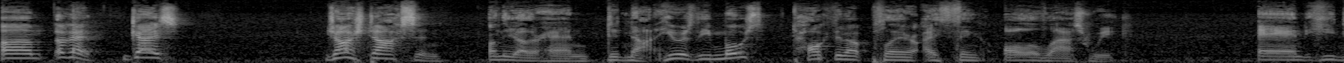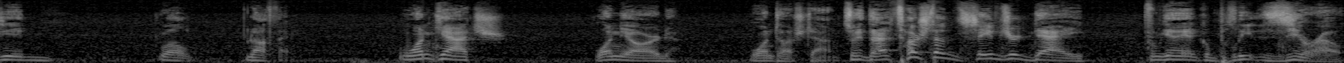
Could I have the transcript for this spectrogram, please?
Um, okay, guys. Josh Doctson, on the other hand, did not. He was the most talked about player, I think, all of last week. And he did, well, nothing. One catch, one yard, one touchdown. So that touchdown saved your day from getting a complete zero.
